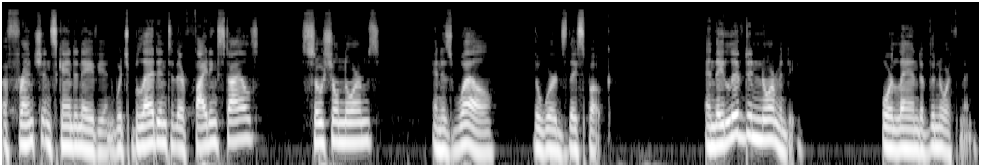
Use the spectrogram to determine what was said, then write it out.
of French and Scandinavian, which bled into their fighting styles, social norms, and as well the words they spoke. And they lived in Normandy, or land of the Northmen.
